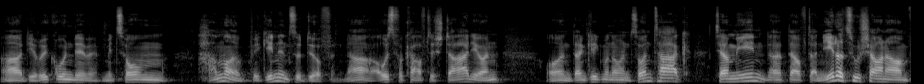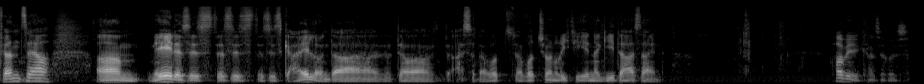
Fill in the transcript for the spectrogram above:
die Rückrunde mit so einem Hammer beginnen zu dürfen. Ne? Ausverkauftes Stadion. Und dann kriegt man noch einen Sonntagtermin, da darf dann jeder Zuschauer auch am Fernseher. Ähm, nee, das ist, das, ist, das ist geil und da, da, also da, wird, da wird schon richtig Energie da sein. Javier Caceres.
